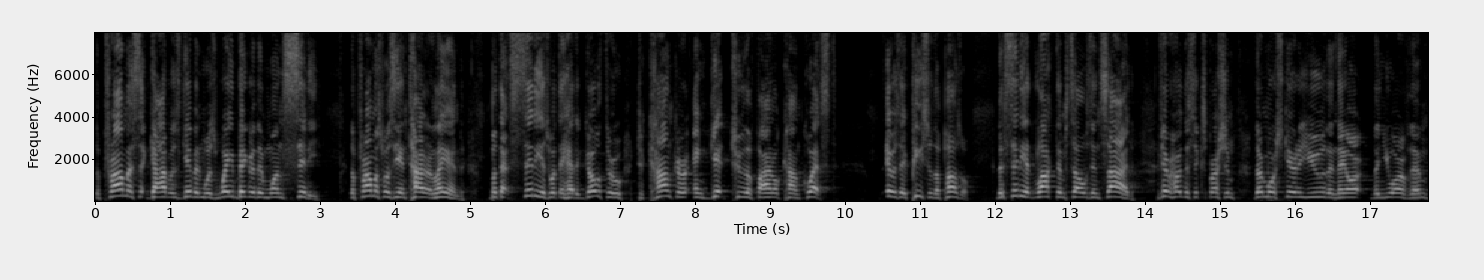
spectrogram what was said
The promise that God was given was way bigger than one city. The promise was the entire land, but that city is what they had to go through to conquer and get to the final conquest. It was a piece of the puzzle. The city had locked themselves inside. Have you ever heard this expression? They're more scared of you than they are than you are of them.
